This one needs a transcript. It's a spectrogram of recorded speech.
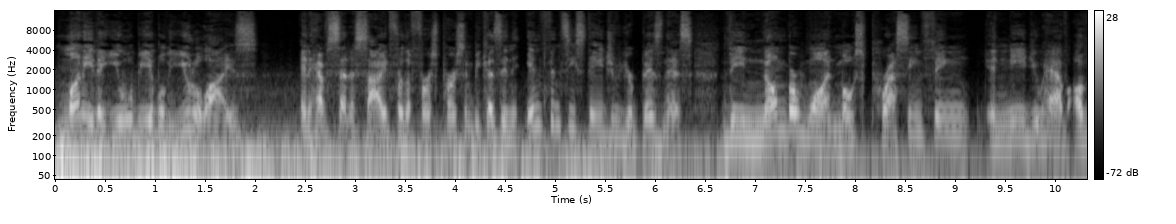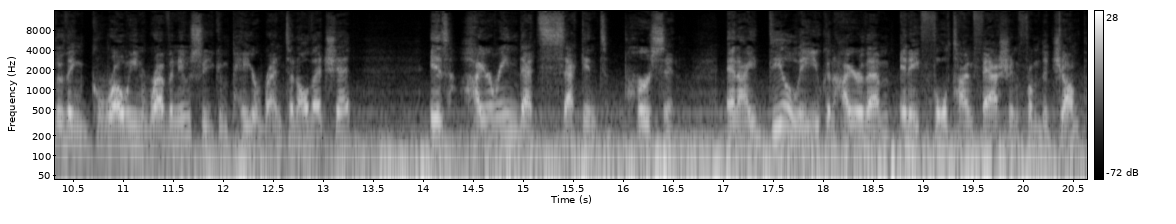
money that you will be able to utilize and have set aside for the first person because in infancy stage of your business the number one most pressing thing and need you have other than growing revenue so you can pay your rent and all that shit is hiring that second person. And ideally, you can hire them in a full time fashion from the jump,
